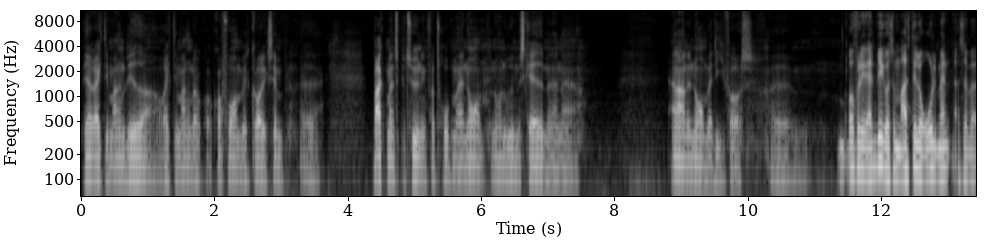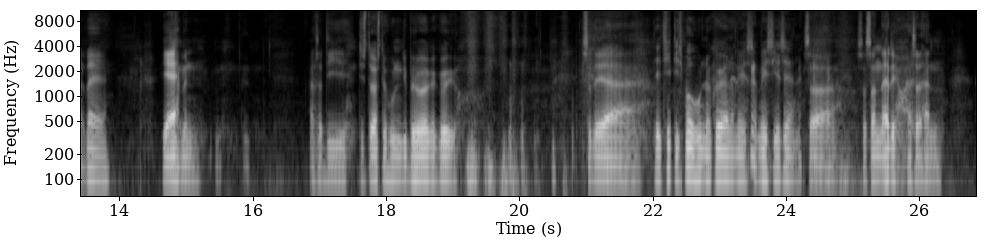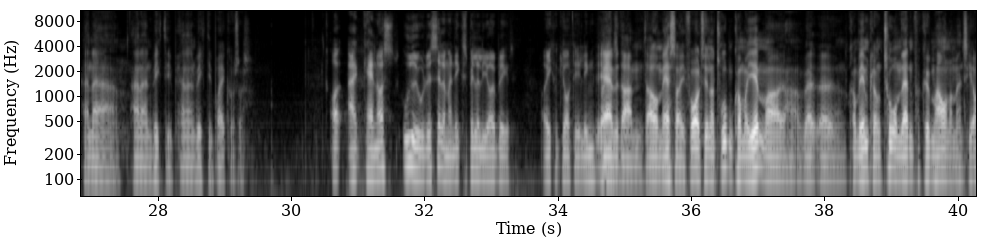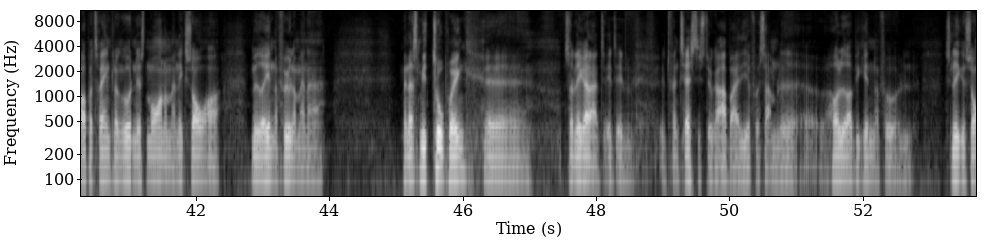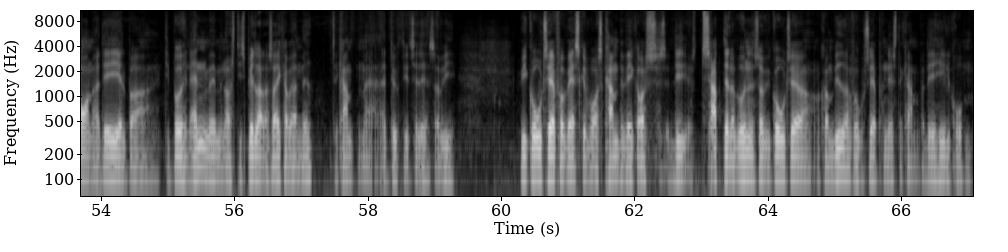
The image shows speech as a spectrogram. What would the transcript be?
vi har rigtig mange ledere, og rigtig mange, der går, går foran med et godt eksempel. Øh, Bachmanns betydning for truppen er enorm. Nu er han ude med skade, men han, er, han har en enorm værdi for os. Øh, Hvorfor det? Han virker jo som en meget stille og rolig mand. Altså, hvad, hvad? Ja, men altså de, de største hunde, de behøver ikke at gø, jo. så det er... Det er tit de små hunde, der gør allermest og mest irriterende. Så, så sådan er det jo. Altså, han, han, er, han, er en vigtig, han er en vigtig brik hos os. Og er- kan han også udøve det, selvom han ikke spiller lige i øjeblikket? Og ikke har gjort det længe? Ja, men der, er- der er jo masser i forhold til, når truppen kommer hjem og øh, kommer hjem klokken 2 om natten fra København, og man skal op og træne klokken 8 næste morgen, og man ikke sover og møder ind og føler, man er, man er smidt to point. Øh, så ligger der et, et, et, et fantastisk stykke arbejde i at få samlet øh, holdet op igen og få slikket sårene, og det hjælper de både hinanden med, men også de spillere, der så ikke har været med til kampen, er, er dygtige til det. Så vi, vi er gode til at få vasket vores kampe væk også. Lige Tabt eller vundet, så er vi gode til at, at komme videre og fokusere på næste kamp, og det er hele gruppen.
